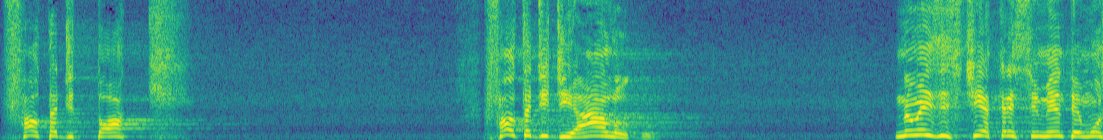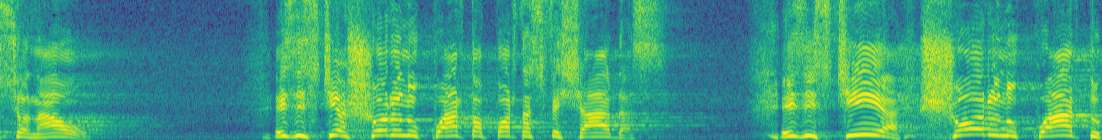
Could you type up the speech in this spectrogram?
falta de toque, falta de diálogo. Não existia crescimento emocional. Existia choro no quarto a portas fechadas. Existia choro no quarto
